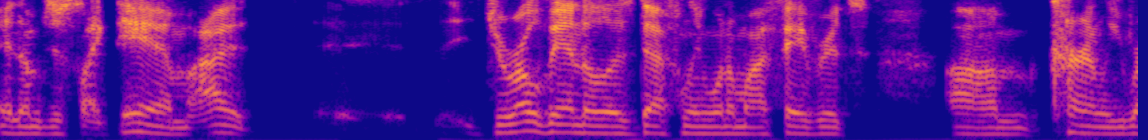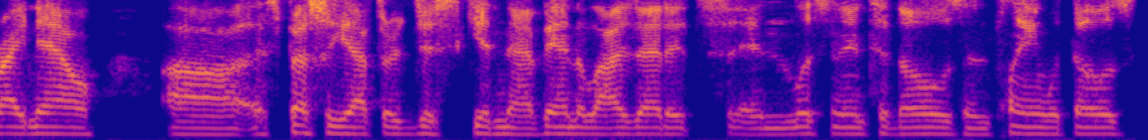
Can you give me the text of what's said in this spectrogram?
And I'm just like, damn, I Jarreau Vandal is definitely one of my favorites um, currently right now. Uh, especially after just getting that vandalized edits and listening to those and playing with those.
